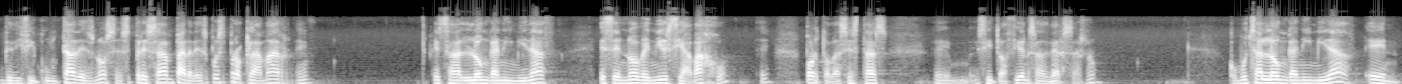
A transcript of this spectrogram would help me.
de dificultades, ¿no? Se expresan para después proclamar ¿eh? esa longanimidad, ese no venirse abajo ¿eh? por todas estas em, situaciones adversas, ¿no? Con mucha longanimidad en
